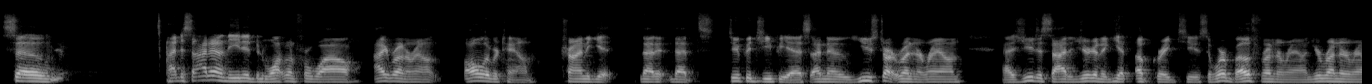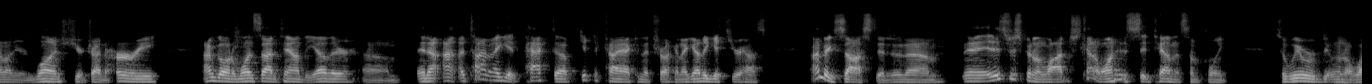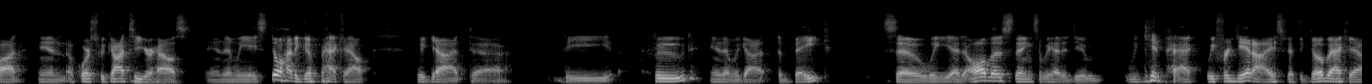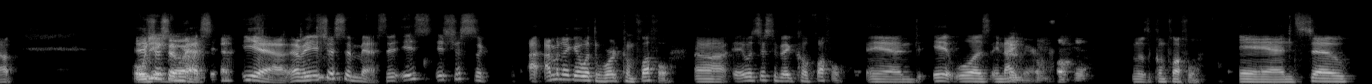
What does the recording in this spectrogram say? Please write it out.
So I decided I needed, been wanting one for a while. I run around all over town trying to get that that stupid GPS. I know you start running around as you decided you're going to get upgrade to. So we're both running around. You're running around on your lunch. You're trying to hurry. I'm going to one side of town, to the other. Um, and I, a time I get packed up, get the kayak in the truck, and I got to get to your house. I'm exhausted, and um, and it's just been a lot. Just kind of wanted to sit down at some point. So we were doing a lot, and of course we got to your house, and then we still had to go back out. We got uh, the food, and then we got the bait. So we had all those things that we had to do. We get back, we forget ice. We have to go back out. It's just a out mess. Yeah, I mean, it's just a mess. It- it's it's just a. I, I'm gonna go with the word confluffle. Uh, it was just a big confluffle, and it was a nightmare. It was a confluffle, and so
